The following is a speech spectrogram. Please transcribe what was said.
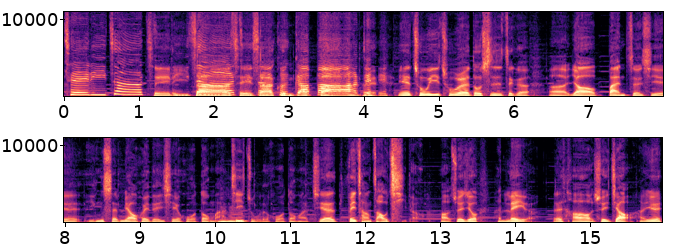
车里扎，车里扎，车沙困嘎巴。对，因为初一、初二都是这个呃要办这些迎神庙会的一些活动嘛，祭祖的活动啊，其实非常早起的啊，所以就很累了。哎，好好睡觉，因为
